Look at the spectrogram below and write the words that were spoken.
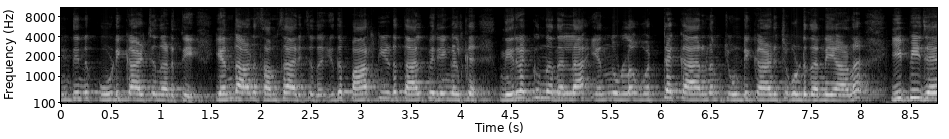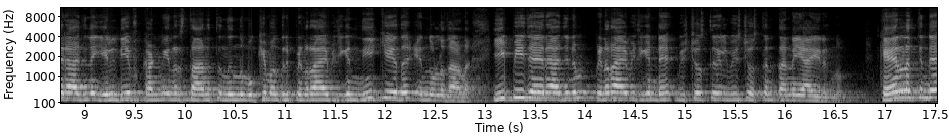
എന്തിന് കൂടിക്കാഴ്ച നടത്തി എന്താണ് സംസാരിച്ചത് ഇത് പാർട്ടിയുടെ താല്പര്യങ്ങൾക്ക് നിരക്കുന്നതല്ല എന്നുള്ള ഒറ്റ കാരണം ചൂണ്ടിക്കാണിച്ചുകൊണ്ട് തന്നെയാണ് ഇ പി ജയരാജനെ എൽ ഡി എഫ് കൺവീനർ സ്ഥാനത്ത് നിന്ന് മുഖ്യമന്ത്രി പിണറായി വിജയൻ നീക്കിയത് എന്നുള്ളതാണ്. ഇ പി ജയരാജനും പിണറായി വിജയന്റെ വിശ്വസ്തയിൽ വിശ്വസ്തൻ തന്നെയായിരുന്നു. കേരളത്തിന്റെ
